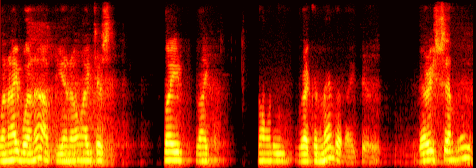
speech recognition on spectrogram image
when I went up, you know, I just played like Tony recommended I do. Very simple,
